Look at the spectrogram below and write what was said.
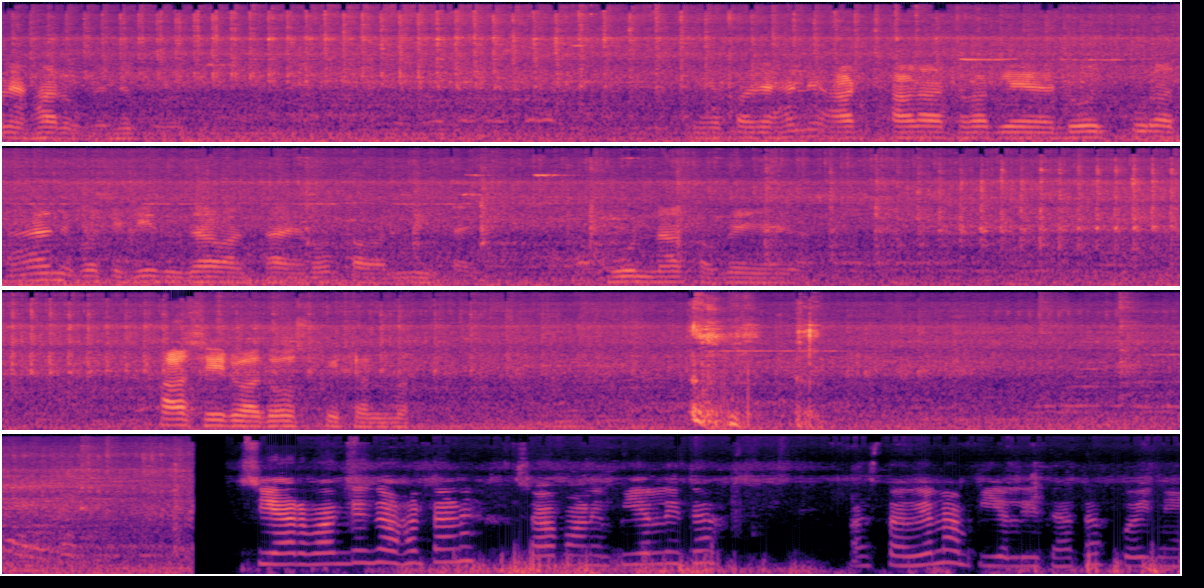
ને સારું કે હોતું. ને ને, આઠ સાડા આઠ વાગે ડોઝ પૂરા થાય ને, પછી જવાનું થાય, રોકાવાનું નહીં થાય. ભૂલ નાખો બે આવ્યા આશીર્વાદ હોસ્પિટલમાં. ચાર વાગે ગયા હટાણે ચા પાણી પીએ લીધા. આસ્તા વહેલા પીએ લીધા હતા. કોઈને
